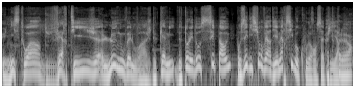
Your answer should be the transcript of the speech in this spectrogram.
Une histoire du vertige, le nouvel ouvrage de Camille de Toledo, s'est paru aux éditions Verdier. Merci beaucoup Laurent Sapir.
